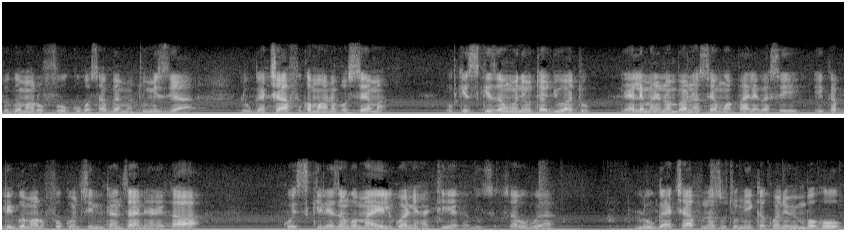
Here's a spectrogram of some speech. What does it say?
pigwa marufuku kwa sababu ya matumizi ya lugha chafu kama wanavyosema. Ukisikiza mwenyewe utajua tu yale maneno ambayo yanasemwa pale. Basi ikapigwa marufuku nchini Tanzania, na ikawa kuisikiliza ngoma hii ilikuwa ni hatia kabisa kwa sababu ya lugha chafu zinazotumika kwenye wimbo huu.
